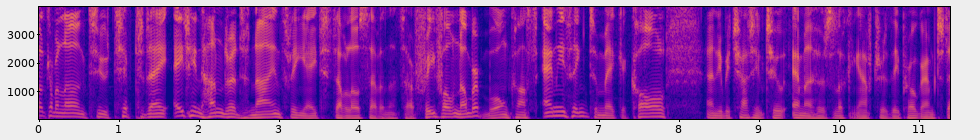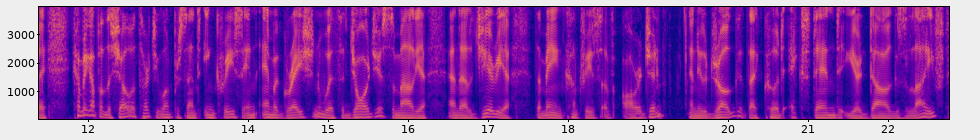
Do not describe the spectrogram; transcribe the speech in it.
Welcome along to Tipp Today. 1800 938 007. That's our free phone number. Won't cost anything to make a call. And you'll be chatting to Emma, who's looking after the programme today. Coming up on the show, a 31% increase in emigration with Georgia, Somalia, and Algeria, the main countries of origin a new drug that could extend your dog's life.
